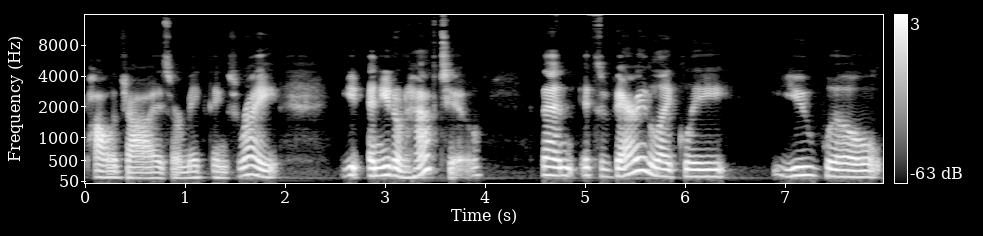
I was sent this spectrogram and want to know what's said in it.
apologize, or make things right, you, and you don't have to, then it's very likely you will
